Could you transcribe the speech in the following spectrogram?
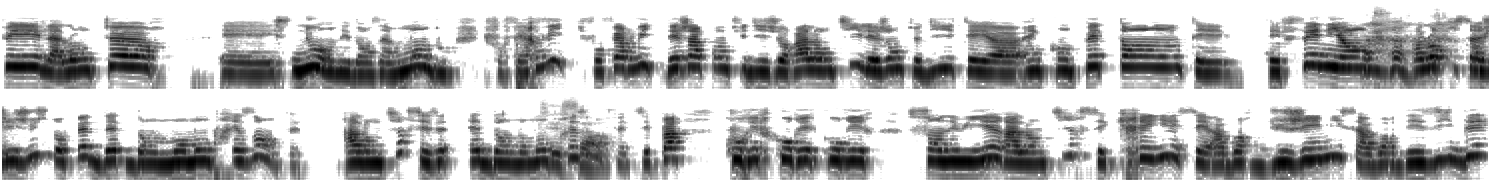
paix, la lenteur. Et nous, on est dans un monde où il faut faire vite, il faut faire vite. Déjà, quand tu dis je ralentis, les gens te disent t'es euh, incompétent, t'es t'es feignant, alors qu'il s'agit juste au fait d'être dans le moment présent en fait. Ralentir, c'est être dans le moment présent en fait. C'est pas courir, courir, courir, s'ennuyer, ralentir, c'est créer, c'est avoir du génie, c'est avoir des idées.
